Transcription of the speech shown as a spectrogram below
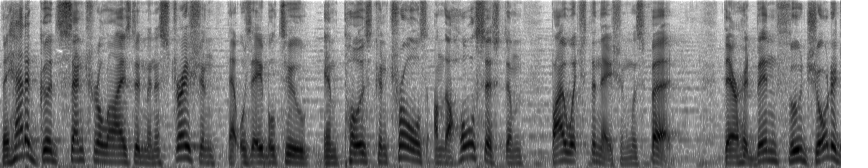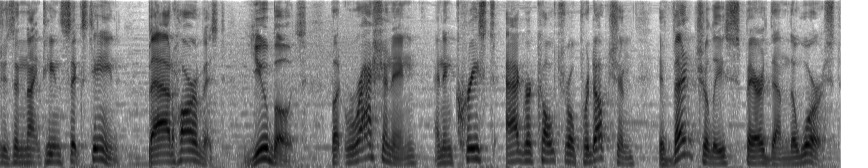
They had a good centralized administration that was able to impose controls on the whole system by which the nation was fed. There had been food shortages in 1916, bad harvest, U-boats, but rationing and increased agricultural production eventually spared them the worst.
